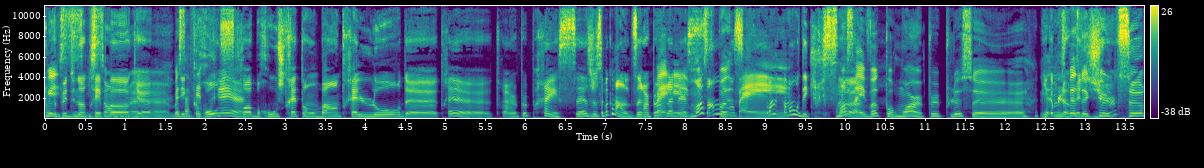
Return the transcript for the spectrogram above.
Oui, un peu d'une autre ils sont, époque, euh, ben, des grosses très- robes rouges très tombantes, très lourdes, euh, très, euh, très un peu princesse. Je sais pas comment le dire, un peu Ben, renaissance. moi, c'est pas- ben, comment, comment on décrit ça? Moi, ça évoque pour moi un peu plus euh, comme une espèce de culture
